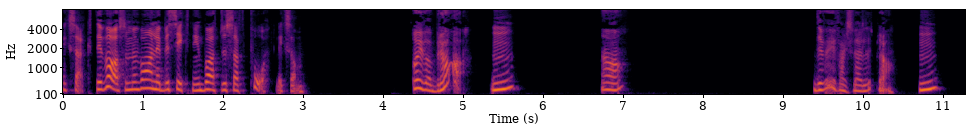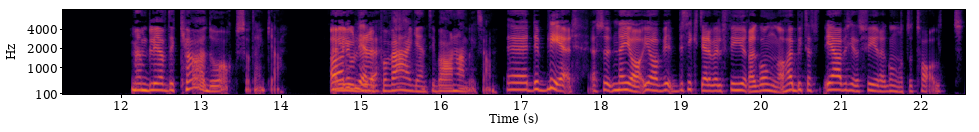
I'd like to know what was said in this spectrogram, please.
exakt. Det var som en vanlig besiktning, bara att du satt på liksom. Oj vad bra. Mm. Ja. Det var ju faktiskt väldigt bra. Mm. Men blev det kö då också tänker jag? Ja, Eller det gjorde blev du det på vägen till banan liksom? Eh, det blev, alltså när jag, jag besiktigade väl fyra gånger, har byggt, jag har besiktat fyra gånger totalt.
